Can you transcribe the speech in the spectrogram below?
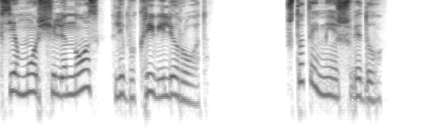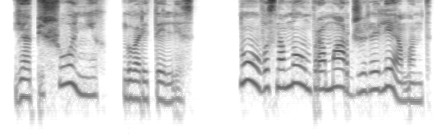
все морщили нос, либо кривили рот. «Что ты имеешь в виду?» «Я пишу о них», — говорит Эллис. «Ну, в основном про Марджери Лемонт.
